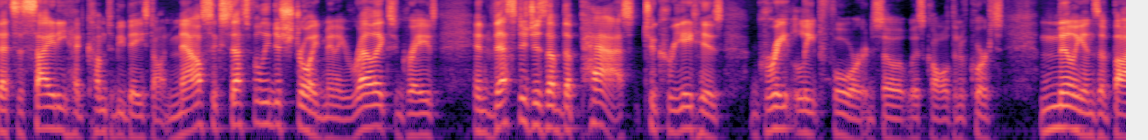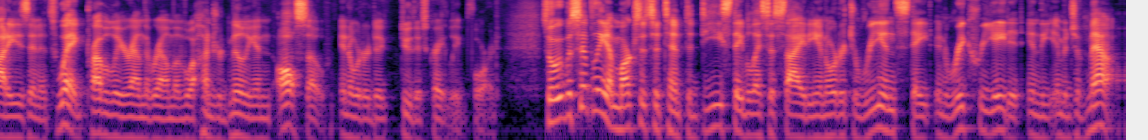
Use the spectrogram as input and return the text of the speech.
that society had come to be based on. Mao successfully destroyed many relics, graves, and vestiges of the past to create his Great Leap Forward, so it was called. And of course, millions of bodies in its wake, probably around the realm of 100 million also, in order to do this Great Leap Forward. So it was simply a Marxist attempt to destabilize society in order to reinstate and recreate it in the image of Mao.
